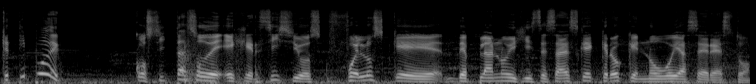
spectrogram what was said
¿Qué tipo de cositas o de ejercicios fue los que de plano dijiste, sabes qué, creo que no voy a hacer esto?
